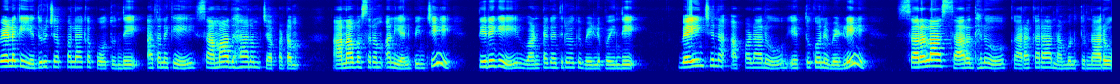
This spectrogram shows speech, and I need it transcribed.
వీళ్ళకి ఎదురు చెప్పలేకపోతుంది. అతనికి సమాధానం చెప్పటం అనవసరం అని అనిపించి తిరిగి వంటగదిలోకి వెళ్ళిపోయింది. వేయించిన అప్పడాలు ఎత్తుకొని వెళ్ళి సరళా సారథులు కరకరా నములుతున్నారు.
